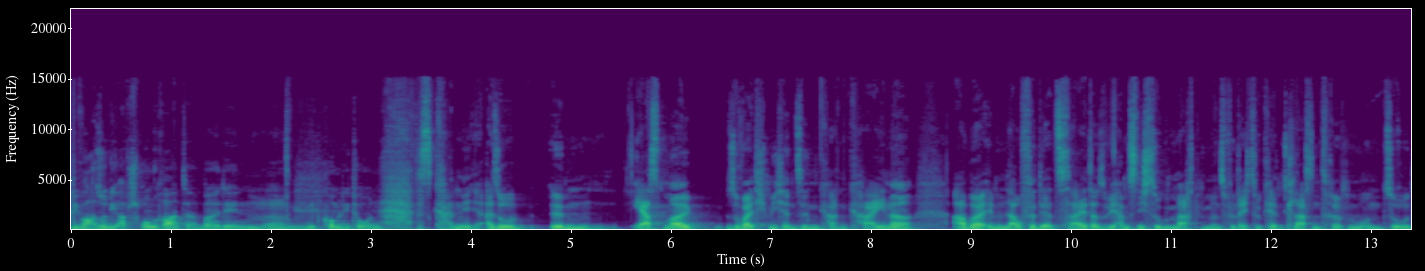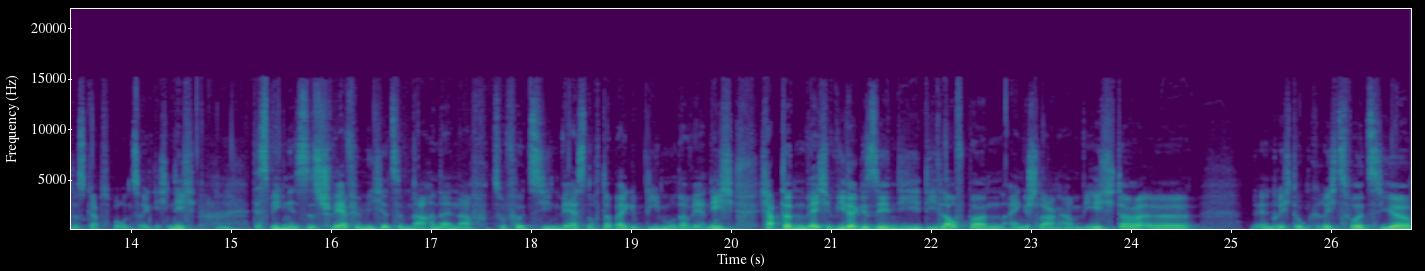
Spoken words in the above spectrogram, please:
Wie war so die Absprungrate bei den Mhm. Mitkommilitonen? Das kann, also ähm, erstmal, soweit ich mich entsinnen kann, keiner. Aber im Laufe der Zeit, also wir haben es nicht so gemacht, wie man es vielleicht so kennt, Klassentreffen und so, das gab es bei uns eigentlich nicht. Deswegen ist es schwer für mich jetzt im Nachhinein nachzuvollziehen, wer ist noch dabei geblieben oder wer nicht. Ich habe dann welche wiedergesehen, die die Laufbahn eingeschlagen haben, wie ich da äh, in Richtung Gerichtsvollzieher.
